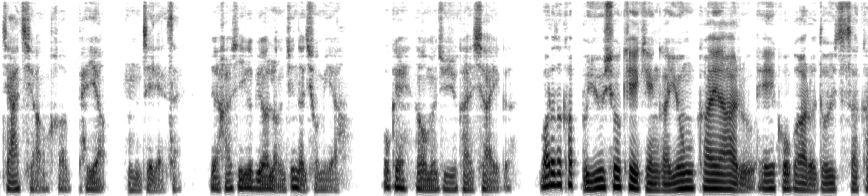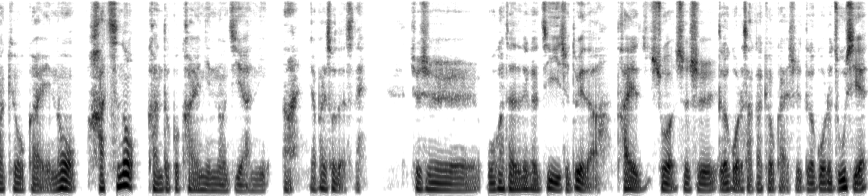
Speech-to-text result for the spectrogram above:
加强和培养。嗯，J 联赛也还是一个比较冷静的球迷啊。OK，那我们继续看下一个。ワールドカップ優勝経験が4回ある、経験があるドイツサッカー協会の初の監督解任の記念に、あ、やっぱりそうですね。就是我刚才的那个记忆是对的啊。他也说这是德国的萨卡协会，是德国的足协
